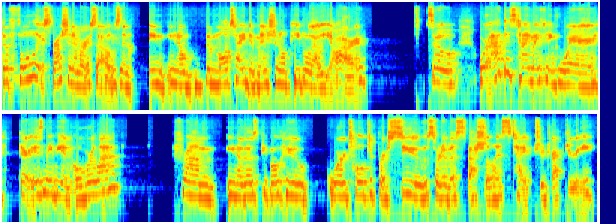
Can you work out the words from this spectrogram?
the full expression of ourselves and in you know the multi-dimensional people that we are. So we're at this time i think where there is maybe an overlap from you know those people who were told to pursue sort of a specialist type trajectory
